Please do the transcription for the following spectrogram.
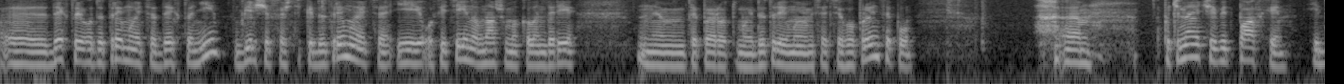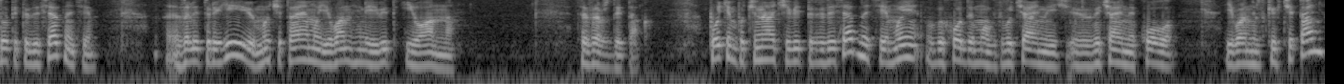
е, дехто його дотримується, дехто ні. Більше все ж таки дотримується, і офіційно в нашому календарі тепер от ми дотримуємося цього принципу. Е, Починаючи від Пасхи і до П'ятидесятниці, за літургією ми читаємо Євангеліє від Іоанна. Це завжди так. Потім, починаючи від П'ятидесятниці, ми виходимо в звичайний, е, звичайне коло євангельських читань.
